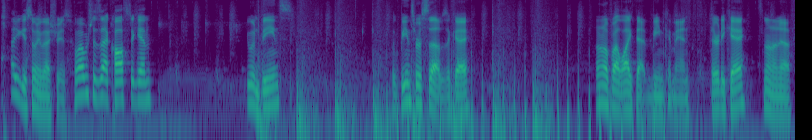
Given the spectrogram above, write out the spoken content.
how do you get so many mushrooms? How much does that cost again? You and beans? Look, beans for subs, okay? I don't know if I like that bean command. 30k? It's not enough.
